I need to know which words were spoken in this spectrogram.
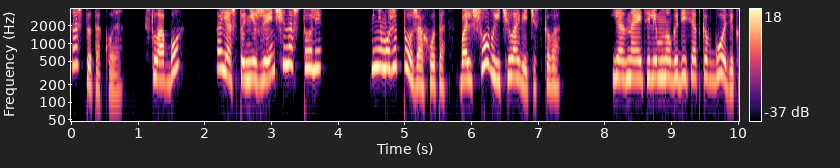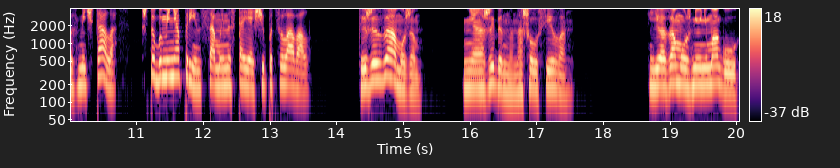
«А что такое? Слабо? А я что, не женщина, что ли? Мне, может, тоже охота большого и человеческого. Я, знаете ли, много десятков годиков мечтала, чтобы меня принц самый настоящий поцеловал». «Ты же замужем!» Неожиданно нашелся Иван. «Я замужнюю не могу».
